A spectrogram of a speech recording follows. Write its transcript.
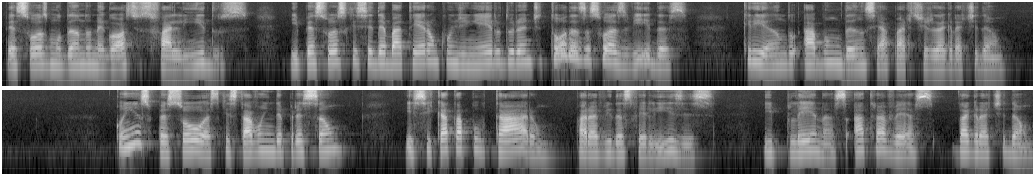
Pessoas mudando negócios falidos e pessoas que se debateram com dinheiro durante todas as suas vidas, criando abundância a partir da gratidão. Conheço pessoas que estavam em depressão e se catapultaram para vidas felizes e plenas através da gratidão.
